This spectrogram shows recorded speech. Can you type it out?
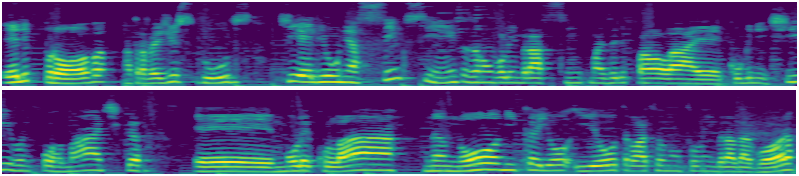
Ele prova, através de estudos, que ele une as cinco ciências, eu não vou lembrar as cinco, mas ele fala lá, é cognitiva, informática, é, molecular, nanômica e, e outra lá que eu não tô lembrado agora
